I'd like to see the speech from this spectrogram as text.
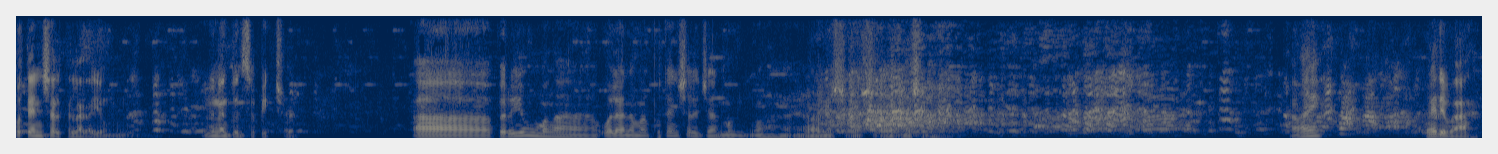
potential talaga yung yung nandun sa picture. Ah, pero yung mga wala naman potential diyan, mag uh, ano siya, ano siya. Okay? Pwede ba?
